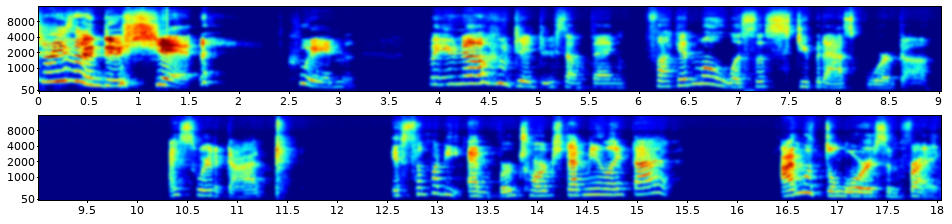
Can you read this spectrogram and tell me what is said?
Teresa didn't do shit. Queen. But you know who did do something? Fucking Melissa stupid ass Gorga. I swear to God, if somebody ever charged at me like that, I'm with Dolores and Frank.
